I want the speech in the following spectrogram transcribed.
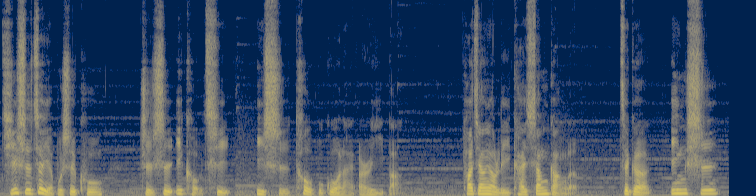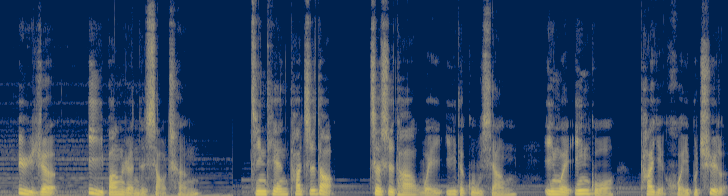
其实这也不是哭，只是一口气一时透不过来而已吧。他将要离开香港了，这个阴湿郁热一帮人的小城。今天他知道这是他唯一的故乡，因为英国他也回不去了。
